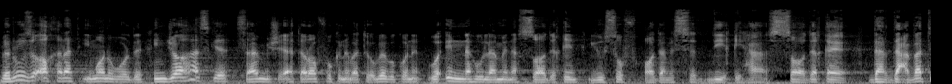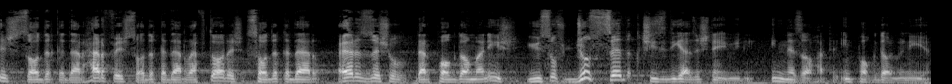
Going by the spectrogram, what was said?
به روز آخرت ایمان ورده اینجا هست که سر میشه اعتراف بکنه و توبه بکنه. و انه لمن الصادقین. یوسف آدم صدیقی هست صادقه. در دعوتش صادقه در حرفش صادقه در رفتارش صادقه در عرضش و در پاکدامنیش. یوسف جز صدق چیزی دیگه ازش نمی‌بینی. این نزاهته این پاکدامنیه.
